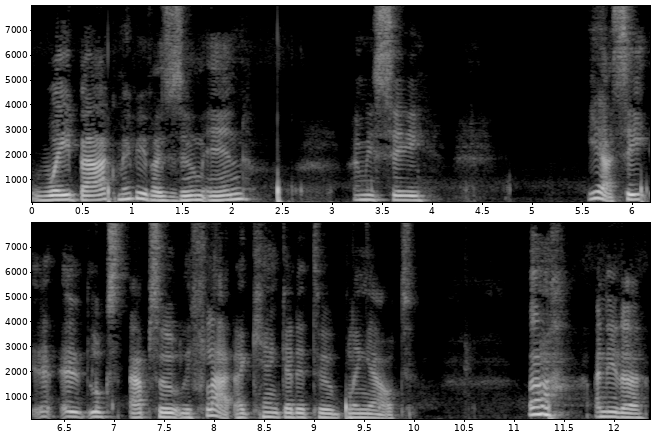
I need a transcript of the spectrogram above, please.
way back. Maybe if I zoom in. Let me see. Yeah, see, it, looks absolutely flat. I can't get it to bling out. Ugh, I need a,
